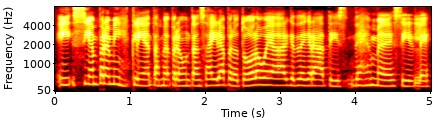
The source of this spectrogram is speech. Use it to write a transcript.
y siempre mis clientes me preguntan, Zaira, pero todo lo voy a dar de gratis. Déjenme decirle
